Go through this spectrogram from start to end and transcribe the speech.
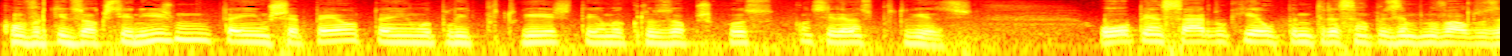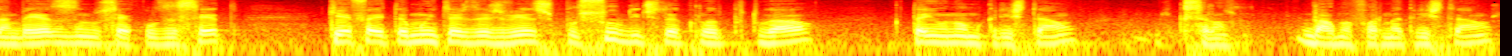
convertidos ao cristianismo, têm um chapéu, têm um apelido português, têm uma cruz ao pescoço, consideram-se portugueses. Ou pensar do que é a penetração, por exemplo, no Val dos Zambeze, no século XVII, que é feita muitas das vezes por súbditos da coroa de Portugal, que têm um nome cristão, e que serão de alguma forma cristãos,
